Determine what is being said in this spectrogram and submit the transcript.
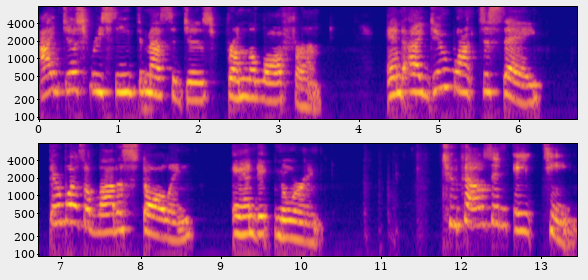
I just received messages from the law firm. And I do want to say there was a lot of stalling and ignoring. 2018,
